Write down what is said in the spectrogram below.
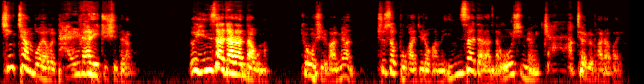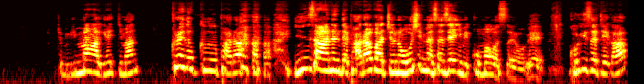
칭찬 보약을 달달이 주시더라고 또 인사 잘한다고 막 교무실 가면 추석부 가지러 가면 인사 잘한다고 50명이 쫙 저를 바라봐요 좀 민망하긴 했지만 그래도 그 바라 인사하는데 바라봐주는 50명 선생님이 고마웠어요. 왜? 거기서 제가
